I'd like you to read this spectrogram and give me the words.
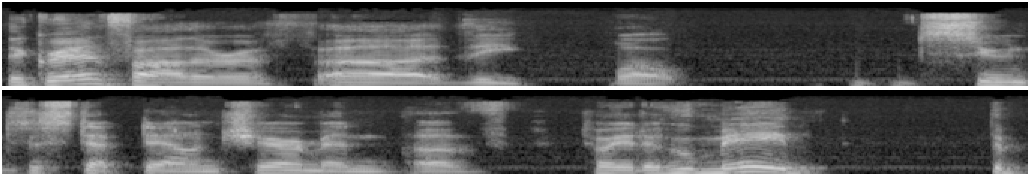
the grandfather of uh, the well, soon to step down chairman of Toyota, who made the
